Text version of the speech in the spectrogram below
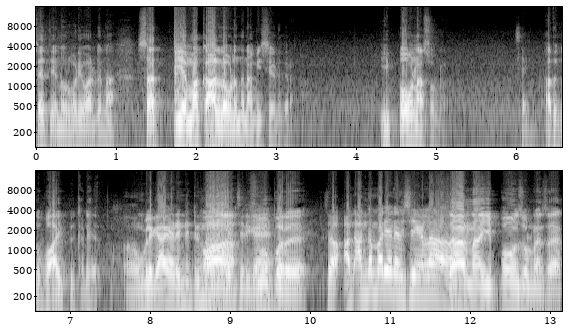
சேர்த்து எண்ணூறு கோடி வரட்டும் நான் சத்தியமாக காலில் விழுந்து நான் மீசி எடுக்கிறேன். இப்போவும் நான் சொல்கிறேன் சரி. அதுக்கு வாய்ப்பு கிடையாது. உங்களுக்காக ரெண்டு ட்ரிம் வச்சிருக்கேன். சூப்பரு அந்த மாதிரியான விஷயங்கள்லாம் சார் நான் இப்போவும் சொல்கிறேன் சார்.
